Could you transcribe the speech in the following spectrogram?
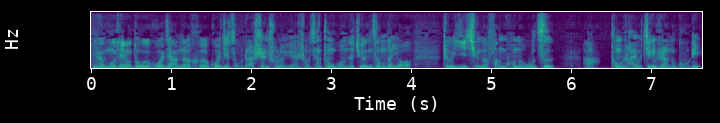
你看，目前有多个国家呢和国际组织啊伸出了援手，向中国呢捐赠了有这个疫情的防控的物资啊，同时还有精神上的鼓励。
